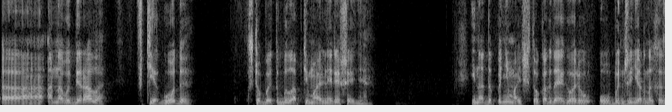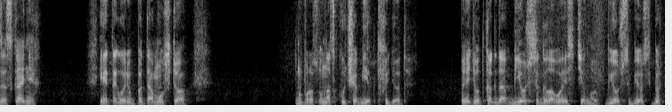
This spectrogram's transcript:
А, Она выбирала в те годы, чтобы это было оптимальное решение. И надо понимать, что когда я говорю об инженерных изысканиях, я это говорю потому, что ну, просто у нас куча объектов идет. Понимаете, вот когда бьешься головой о стену, бьешься, бьешься, бьешься,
